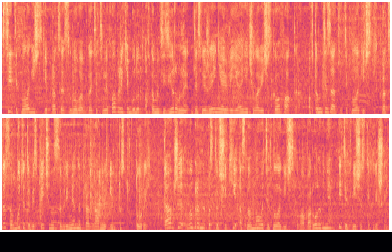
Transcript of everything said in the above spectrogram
Все технологические процессы новой обогатительной фабрики будут автоматизированы для снижения влияния человеческого фактора. Автоматизация технологических процессов будет обеспечена современной программной инфраструктурой. Также выбраны поставщики основного технологического оборудования и технических решений.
